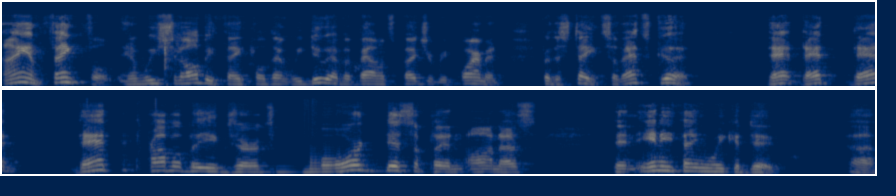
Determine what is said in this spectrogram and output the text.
I am thankful, and we should all be thankful that we do have a balanced budget requirement for the state. So that's good. That that that that probably exerts more discipline on us than anything we could do. Uh,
